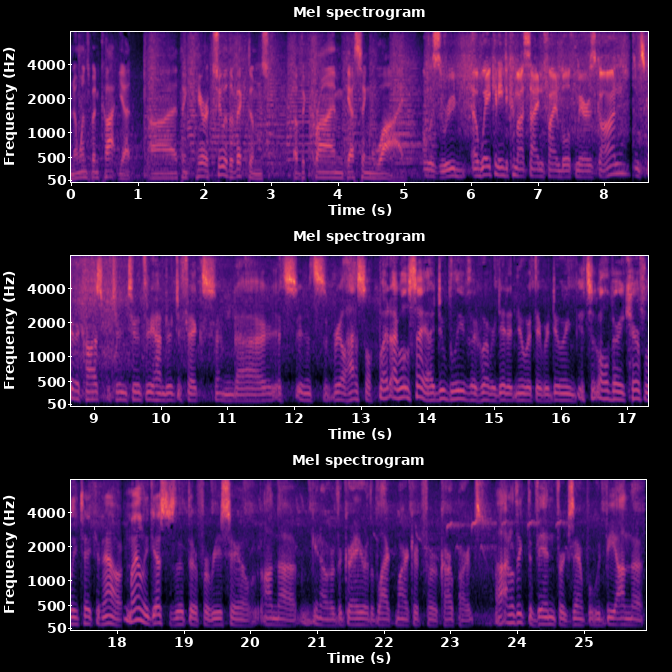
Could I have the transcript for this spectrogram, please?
no one's been caught yet. Uh, I think here are two of the victims of the crime guessing why. It was a rude awakening to come outside and find both mirrors gone. It's going to cost between two and three hundred to fix, and uh, it's it's a real hassle. But I will say, I do believe that whoever did it knew what they were doing. It's all very carefully taken out. My only guess is that they're for resale on the you know the gray or the black market for car parts. Uh, I don't think the VIN, for example, would be on the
